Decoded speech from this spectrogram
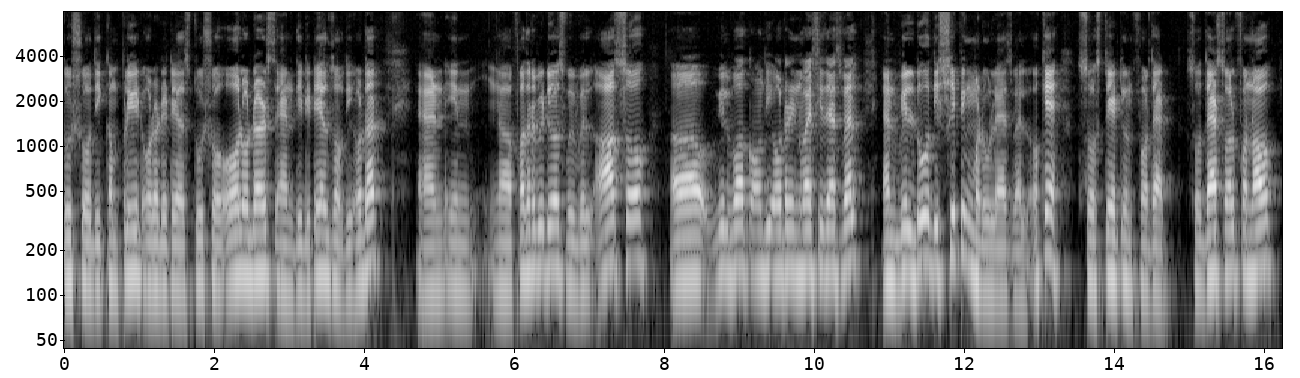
to show the complete order details to show all orders and the details of the order. And in uh, further videos we will also uh, will work on the order invoices as well and we'll do the shipping module as well okay? So stay tuned for that. So that's all for now.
